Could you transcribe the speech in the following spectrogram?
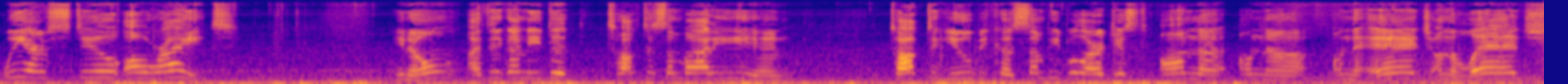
We are still all right. You know, I think I need to talk to somebody and talk to you because some people are just on the on the on the edge, on the ledge.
